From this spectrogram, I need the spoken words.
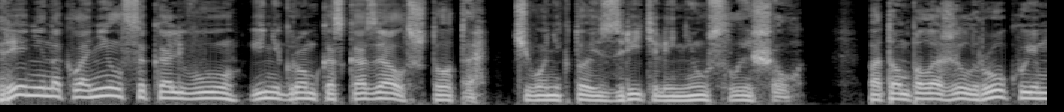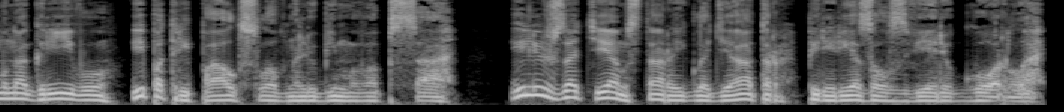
Рений наклонился ко льву и негромко сказал что-то, чего никто из зрителей не услышал. Потом положил руку ему на гриву и потрепал, словно любимого пса. И лишь затем старый гладиатор перерезал зверю горло.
